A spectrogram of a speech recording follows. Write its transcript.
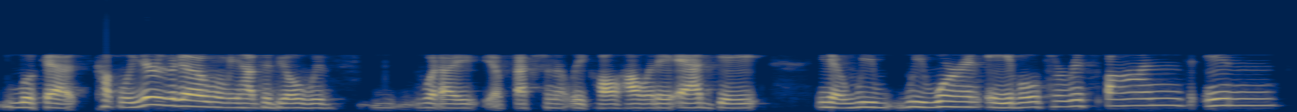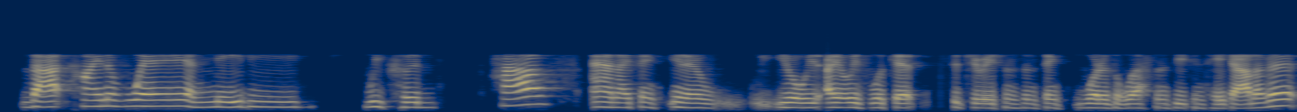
look at a couple of years ago when we had to deal with what I affectionately call holiday ad gate, you know, we, we weren't able to respond in that kind of way. And maybe we could have. And I think, you know, you always, I always look at situations and think, what are the lessons you can take out of it?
